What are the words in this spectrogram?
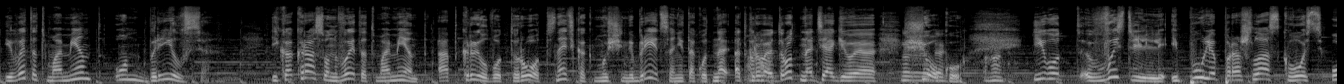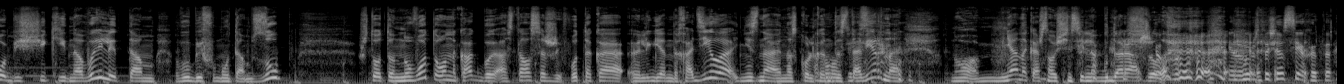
и в этот момент он брился. И как раз он в этот момент открыл вот рот. Знаете, как мужчины бреются, они так вот на- открывают рот, натягивая щеку. Ага. И вот выстрелили, и пуля прошла сквозь обе щеки на вылет, там, выбив ему там зуб, что-то. Ну вот он как бы остался жив. Вот такая э, легенда ходила. Не знаю, насколько она достоверна, но меня она, конечно, очень сильно будоражила. Я думаю, что сейчас всех это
